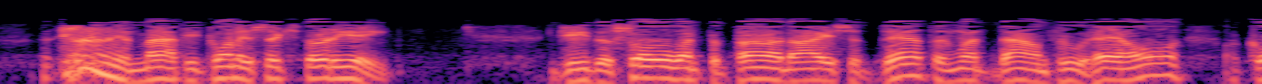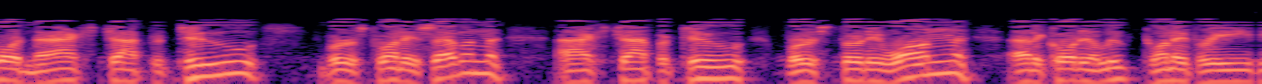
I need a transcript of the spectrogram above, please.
in Matthew 26.38. Jesus' soul went to paradise at death and went down through hell, according to Acts chapter 2, verse 27, Acts chapter 2, verse 31, and according to Luke 23,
